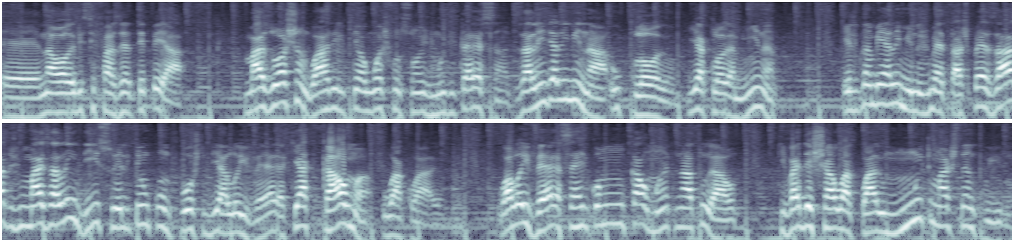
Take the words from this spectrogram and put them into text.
é, na hora de se fazer a TPA. Mas o Ocean Guard ele tem algumas funções muito interessantes. Além de eliminar o cloro e a cloramina, ele também elimina os metais pesados, mas além disso, ele tem um composto de aloe vera que acalma o aquário. O aloe vera serve como um calmante natural, que vai deixar o aquário muito mais tranquilo.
